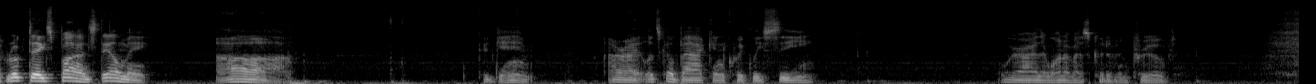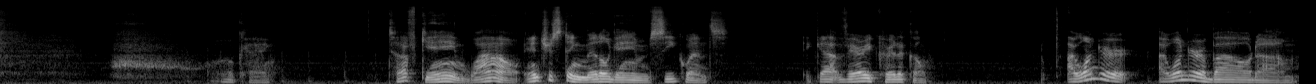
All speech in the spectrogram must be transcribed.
Rook takes pawn, stalemate. Ah, good game. All right, let's go back and quickly see where either one of us could have improved. Okay. Tough game. Wow. Interesting middle game sequence. It got very critical. I wonder I wonder about um,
